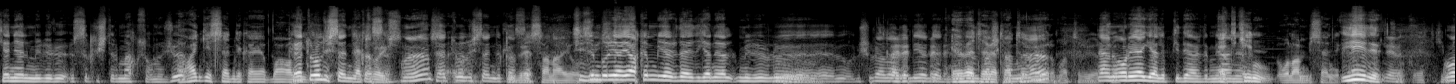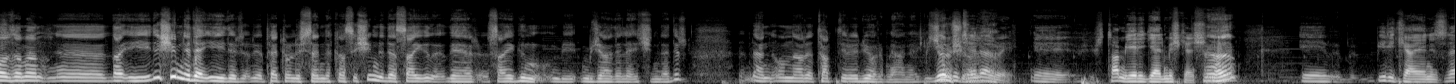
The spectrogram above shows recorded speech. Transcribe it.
genel müdürü sıkıştırmak sonucu Hangi sendikaya bağlı? Petrol İş Sendikası. Petrol İş Ha, Sendikası. Petrol İş Sendikası. Sanayi Sizin buraya için. yakın bir yerdeydi genel müdürlüğü. e, Şuralarda bir yerdeydi. Evet, evet, hatırlıyorum, hatırlıyorum. Ben Çok oraya gelip giderdim yani. Etkin olan bir sendika. İyidir. Çok etkin O zaman e, da iyiydi. Şimdi de iyidir Petrol İş Sendikası. Şimdi de saygı değer, saygın bir mücadele içindedir. Ben onları takdir ediyorum yani. Şimdi. Celal Bey, e, tam yeri gelmişken şimdi Hı. E, bir hikayenizle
